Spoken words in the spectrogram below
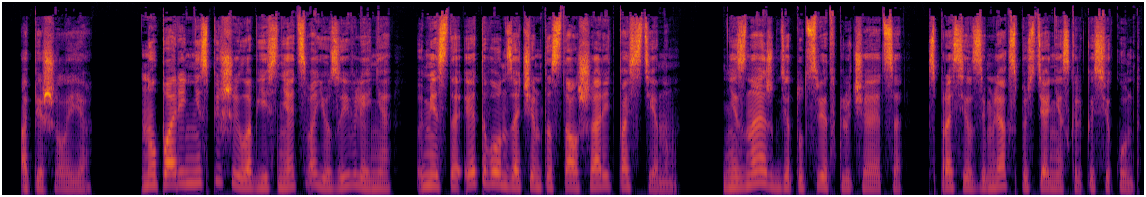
— опешила я. Но парень не спешил объяснять свое заявление. Вместо этого он зачем-то стал шарить по стенам. «Не знаешь, где тут свет включается?» — спросил земляк спустя несколько секунд.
